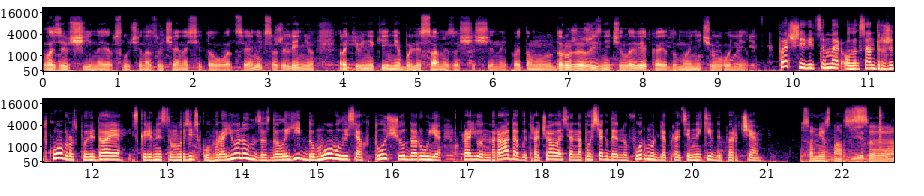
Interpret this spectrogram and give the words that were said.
Лазевщины в случае надзвычайной ситуации, они, к сожалению, ративники не были сами защищены. Поэтому дороже жизни человека, я думаю, ничего нет. Перший віцемер Олександр Житков розповідає, із керівництвом Лозівського району заздалегідь домовилися, хто що дарує. Районна рада витрачалася на повсякденну форму для працівників ДПРЧ. Совместно с э,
